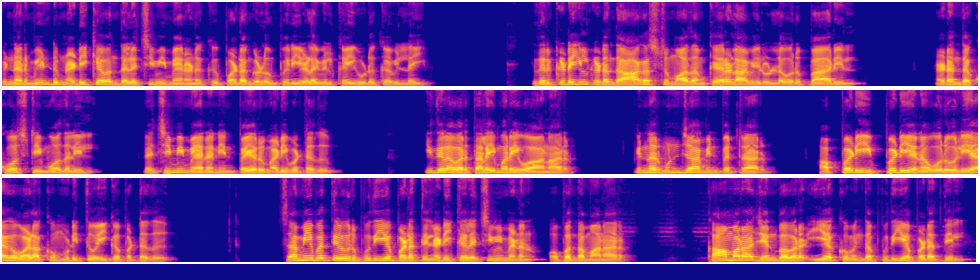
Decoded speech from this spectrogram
பின்னர் மீண்டும் நடிக்க வந்த லட்சுமி மேனனுக்கு படங்களும் பெரிய அளவில் கை கொடுக்கவில்லை. இதற்கிடையில் கடந்த ஆகஸ்ட் மாதம் கேரளாவில் உள்ள ஒரு பாரில் நடந்த கோஷ்டி மோதலில் லட்சுமி மேனனின் பெயரும் அடிபட்டது. இதில் அவர் தலைமறைவு ஆனார். பின்னர் முன்ஜாமீன் பெற்றார். அப்படி இப்படி என ஒரு வழியாக வழக்கம் முடித்து வைக்கப்பட்டது. சமீபத்தில் ஒரு புதிய படத்தில் நடிக்க லட்சுமி மேனன் ஒப்பந்தமானார். காமராஜ் என்பவர் இயக்கும் இந்த புதிய படத்தில்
